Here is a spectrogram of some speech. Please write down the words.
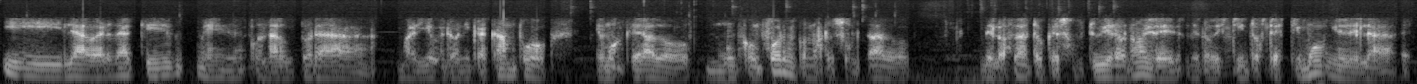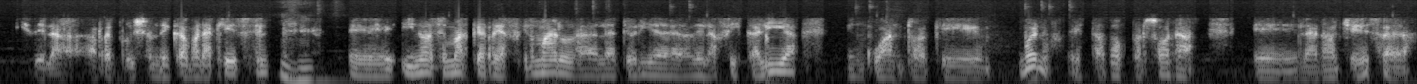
y la verdad que eh, con la doctora María Verónica Campo hemos quedado muy conformes con los resultados de los datos que se obtuvieron hoy de, los distintos testimonios y de la de la reproducción de cámara que eh, y no hace más que reafirmar la, teoría de, la fiscalía en cuanto a que bueno estas dos personas eh, la noche esa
